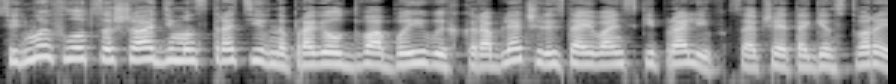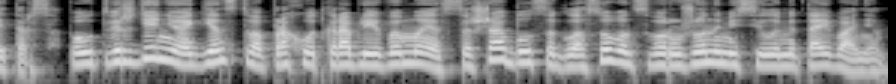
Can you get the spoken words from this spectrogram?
Седьмой флот США демонстративно провел два боевых корабля через Тайваньский пролив, сообщает агентство Reuters. По утверждению агентства, проход кораблей ВМС США был согласован с вооруженными силами Тайваня.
